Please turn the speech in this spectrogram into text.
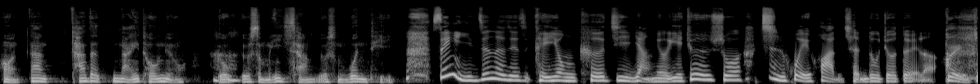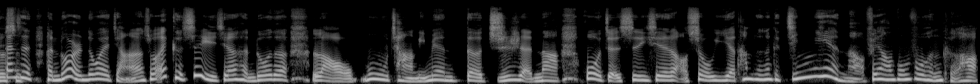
哦，那它的哪一头牛有有什么异常，有什么问题？所以你真的就是可以用科技养牛，也就是说智慧化的程度就对了。对，就是、但是很多人都会讲啊，说哎，可是以前很多的老牧场里面的职人呐、啊，或者是一些老兽医啊，他们的那个经验啊，非常丰富，很可靠。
